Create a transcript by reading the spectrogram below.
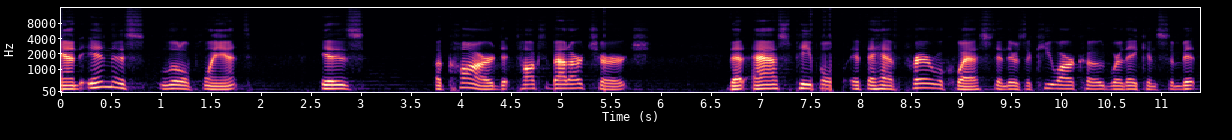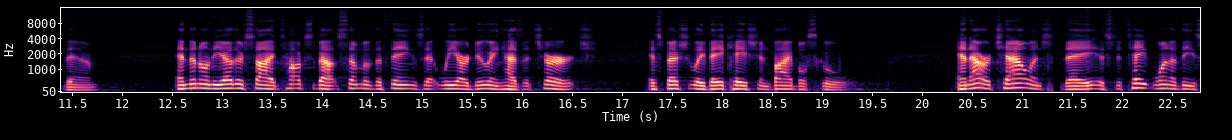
And in this little plant is a card that talks about our church that asks people if they have prayer requests, and there's a QR code where they can submit them. And then on the other side, talks about some of the things that we are doing as a church, especially Vacation Bible School. And our challenge today is to take one of these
